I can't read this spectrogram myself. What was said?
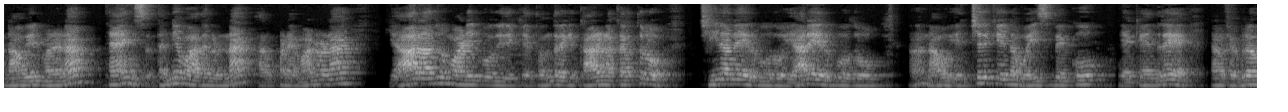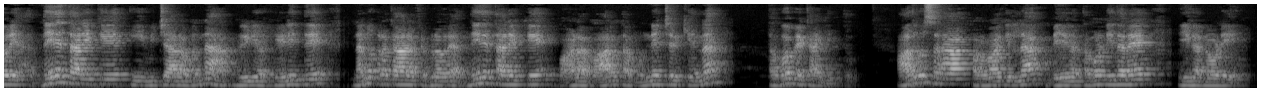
ನಾವೇನ್ ಮಾಡೋಣ? ಥ್ಯಾಂಕ್ಸ್ ಧನ್ಯವಾದಗಳನ್ನ ಅರ್ಪಣೆ ಮಾಡೋಣ. ಯಾರಾದರೂ ಮಾಡಿರ್ಬೋದು, ಇದಕ್ಕೆ ತೊಂದರೆಗೆ ಕಾರಣಕರ್ತರು, ಚೀನಾನೇ ಇರ್ಬೋದು, ಯಾರೇ ಇರ್ಬೋದು ನಾವು ಎಚ್ಚರಿಕೆಯನ್ನು ವಹಿಸಬೇಕು. ಯಾಕೆಂದ್ರೆ, ನಾನು ಫೆಬ್ರವರಿ ಹದಿನೈದನೇ ತಾರೀಕೆ ಈ ವಿಚಾರವನ್ನ ವಿಡಿಯೋ ಹೇಳಿದ್ದೆ. ನನ್ನ ಪ್ರಕಾರ ಫೆಬ್ರವರಿ ಹದಿನೈದನೇ ತಾರೀಕೆ ಬಹಳ ಭಾರತ ಮುನ್ನೆಚ್ಚರಿಕೆಯನ್ನ ತಗೋಬೇಕಾಗಿತ್ತು. ಆದರೂ ಸಹ ಪರವಾಗಿಲ್ಲ, ಬೇಗ ತಗೊಂಡಿದ್ದಾರೆ. ಈಗ ನೋಡಿ,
